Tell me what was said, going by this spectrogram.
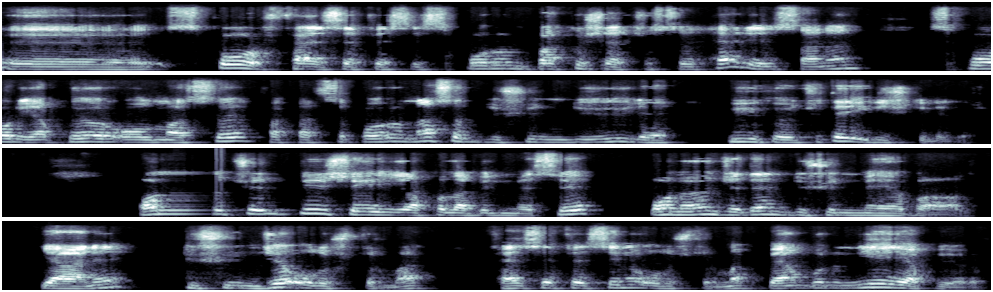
e, spor felsefesi, sporun bakış açısı, her insanın spor yapıyor olması fakat sporu nasıl düşündüğüyle büyük ölçüde ilişkilidir. Onun için bir şeyin yapılabilmesi onu önceden düşünmeye bağlı. Yani düşünce oluşturmak, felsefesini oluşturmak. Ben bunu niye yapıyorum?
